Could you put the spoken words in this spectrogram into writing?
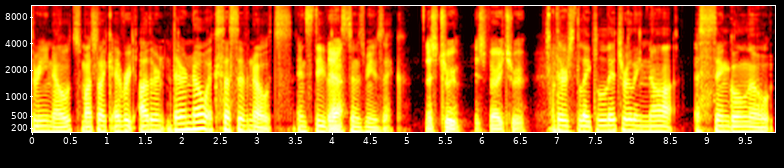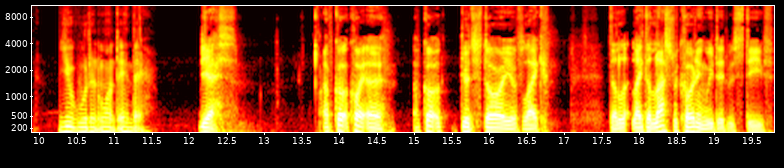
three notes, much like every other. There are no excessive notes in Steve Yeah. Aston's music. That's true. It's very true. There's like literally not a single note you wouldn't want in there. Yes. I've got quite a I've got a good story of like the like the last recording we did with Steve.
